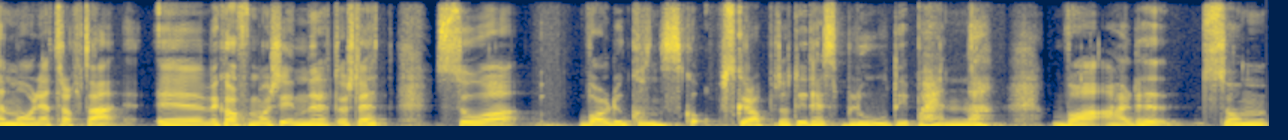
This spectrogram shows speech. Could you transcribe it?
en morgen jeg traff deg eh, ved kaffemaskinen, rett og slett, så var du ganske oppskrapet og til dels blodig på hendene. Hva er det som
